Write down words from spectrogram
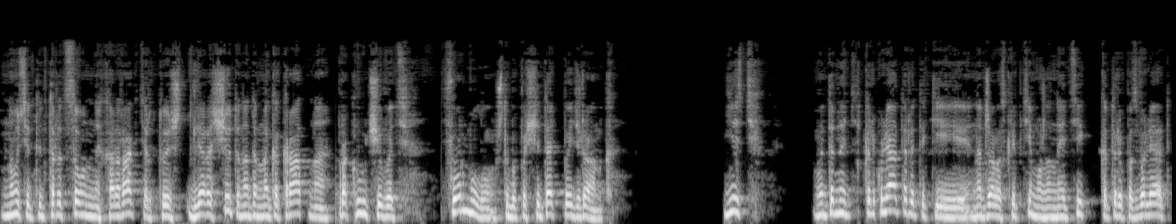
носит итерационный характер, то есть для расчета надо многократно прокручивать формулу, чтобы посчитать PageRank. Есть в интернете калькуляторы такие на JavaScript можно найти, которые позволяют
